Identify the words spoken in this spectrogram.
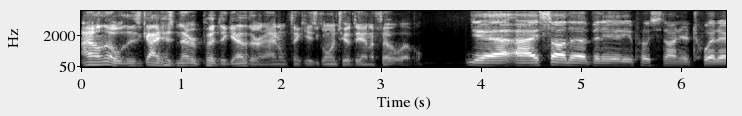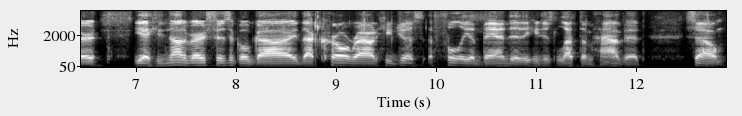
I don't know. This guy has never put together, and I don't think he's going to at the NFL level. Yeah, I saw the video you posted on your Twitter. Yeah, he's not a very physical guy. That curl route, he just fully abandoned it. He just let them have it. So,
